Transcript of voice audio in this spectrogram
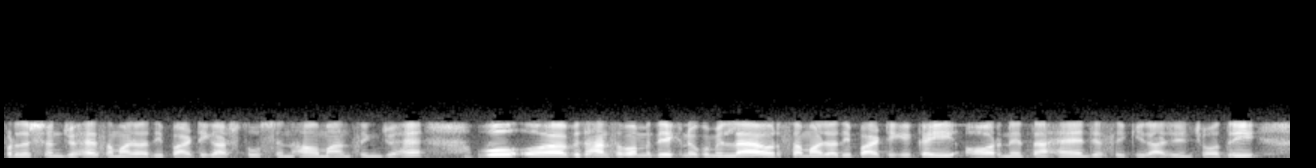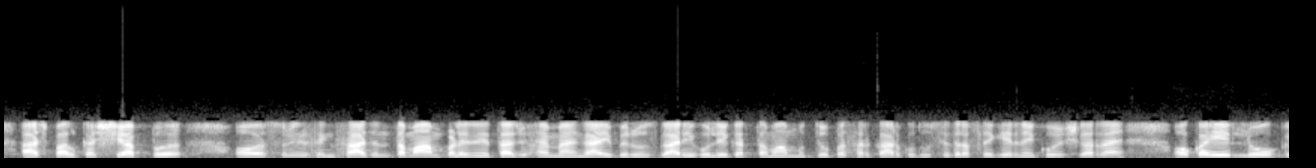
प्रदर्शन जो है, समाजवादी पार्टी का आशुतोष सिन्हा और मान सिंह जो है, वो विधानसभा में देखने को मिल रहा है। और समाजवादी पार्टी के कई और नेता हैं, जैसे कि राजेंद्र चौधरी, राजपाल कश्यप और सुनील सिंह साजन, तमाम बड़े नेता जो है महँगाई, बेरोजगारी को लेकर तमाम मुद्दों पर सरकार को दूसरी तरफ़ से घेरने की कोशिश कर रहे हैं और कई लोग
